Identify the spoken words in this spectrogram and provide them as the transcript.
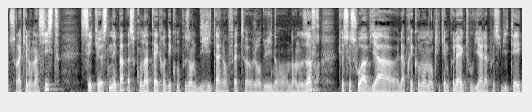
sur laquelle on insiste, c'est que ce n'est pas parce qu'on intègre des composantes digitales en fait aujourd'hui dans, nos offres, que ce soit via euh, la précommande en click and collect ou via la possibilité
